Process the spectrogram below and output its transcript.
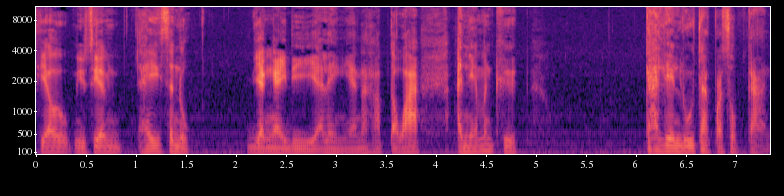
เที่ยวมิวเซียมให้สนุกยังไงดีอะไรเงี้ยนะครับ แต่ว่าอันนี้มันคือการเรียนรู้จากประสบการณ์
